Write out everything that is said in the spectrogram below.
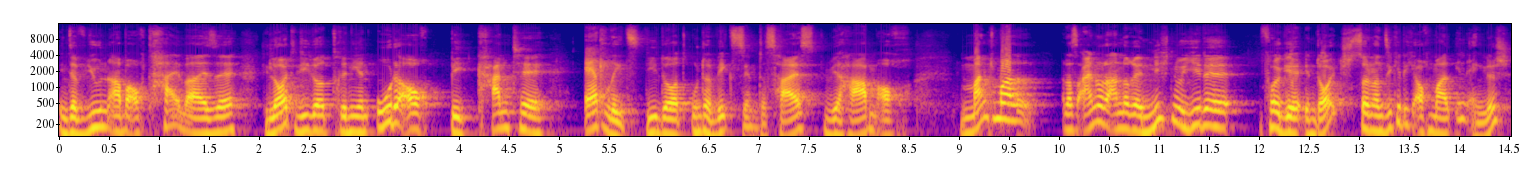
interviewen aber auch teilweise die Leute, die dort trainieren oder auch bekannte Athletes, die dort unterwegs sind. Das heißt, wir haben auch manchmal das eine oder andere, nicht nur jede Folge in Deutsch, sondern sicherlich auch mal in Englisch.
